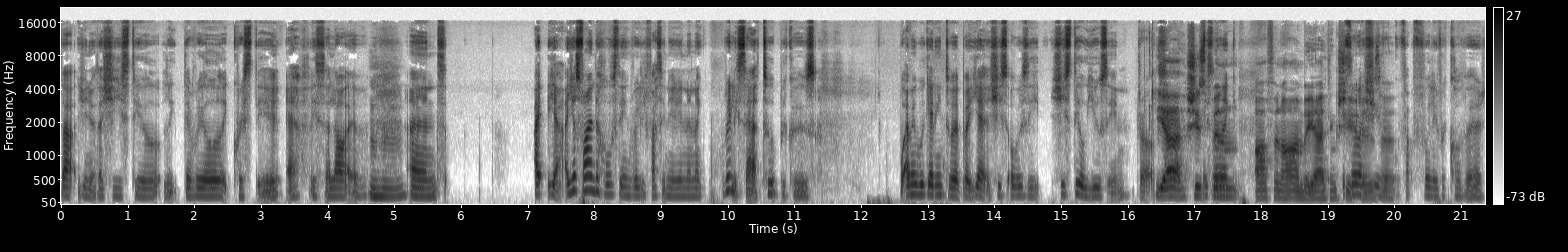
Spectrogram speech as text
that you know that she's still like the real like christiane f is alive mm-hmm. and I yeah, I just find the whole thing really fascinating and like really sad too because I mean we get into it, but yeah, she's obviously she's still using drugs. Yeah, she's it's been like, off and on, but yeah, I think she like is she's uh... fully recovered,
